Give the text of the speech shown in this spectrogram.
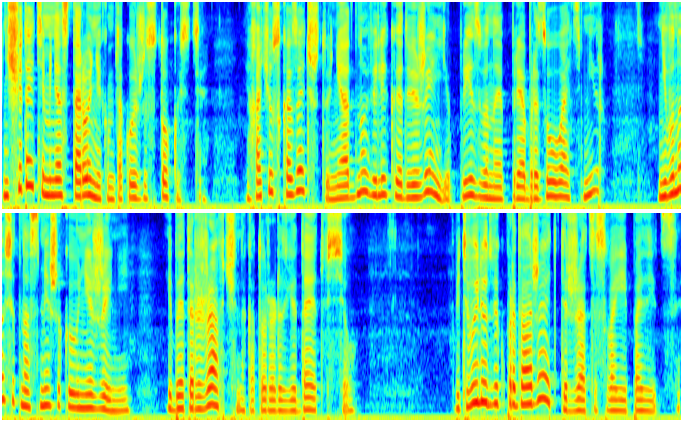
Не считайте меня сторонником такой жестокости – я хочу сказать, что ни одно великое движение, призванное преобразовать мир, не выносит насмешек и унижений, ибо это ржавчина, которая разъедает все. Ведь вы, Людвиг, продолжаете держаться своей позиции.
